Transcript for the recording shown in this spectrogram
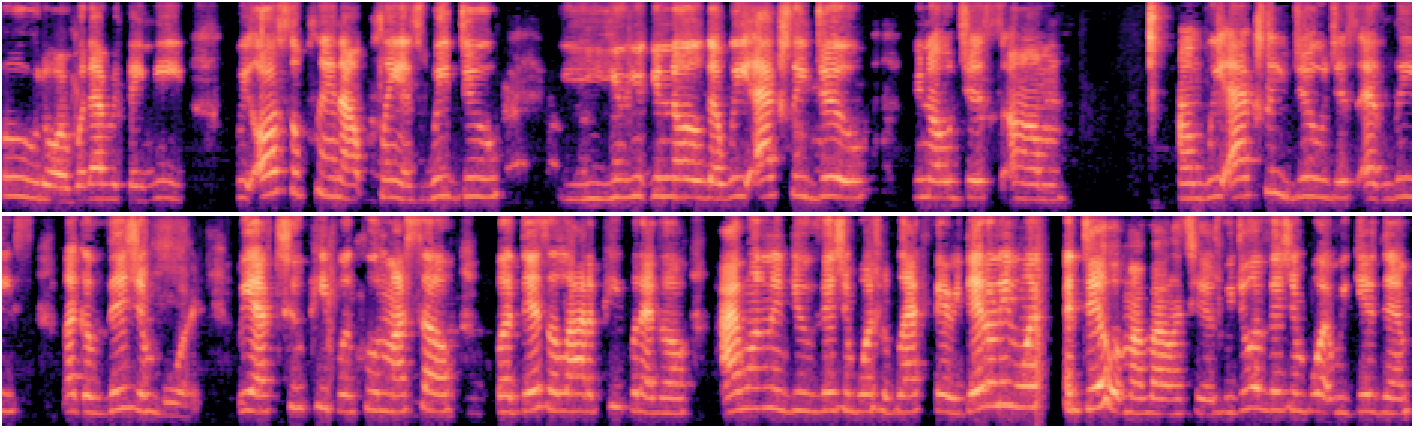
food or whatever they need. We also plan out plans. We do you you, you know that we actually do, you know, just um um we actually do just at least like a vision board. We have two people, including myself, but there's a lot of people that go, I want to do vision boards with Black Fairy. They don't even want to deal with my volunteers. We do a vision board, we give them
